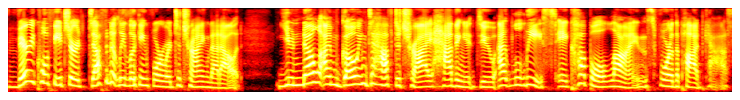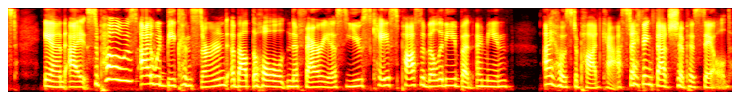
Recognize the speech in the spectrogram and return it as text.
Very cool feature. Definitely looking forward to trying that out. You know, I'm going to have to try having it do at least a couple lines for the podcast. And I suppose I would be concerned about the whole nefarious use case possibility, but I mean, I host a podcast. I think that ship has sailed.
